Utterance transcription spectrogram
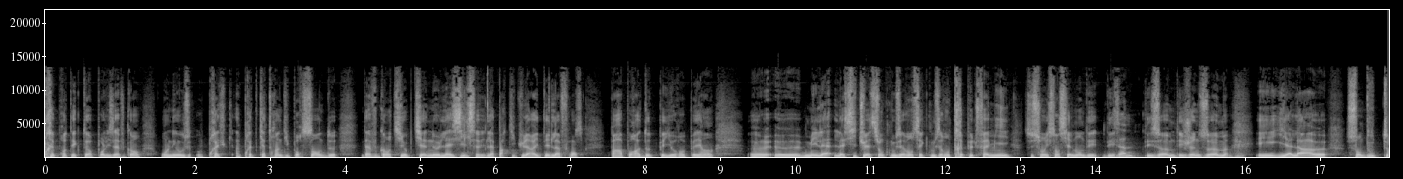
très protecteur pour les Afghans. On est à près de 90% d'Afghans qui obtiennent l'asile. C'est la particularité de la France par rapport à d'autres pays européens. Euh, euh, mais la, situation que nous avons, c'est que nous avons très peu de familles. Ce sont essentiellement des, des, hommes? des hommes, des jeunes hommes. Mhm. Et il y a là sans doute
